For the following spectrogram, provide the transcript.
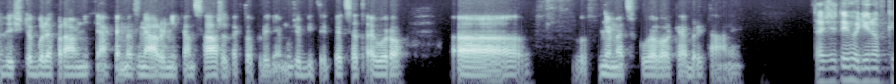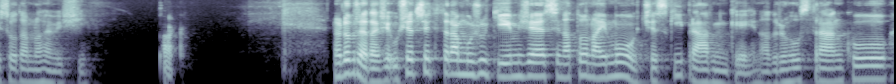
Když to bude právník nějaké mezinárodní kanceláře, tak to klidně může být i 500 euro v Německu, ve Velké Británii. Takže ty hodinovky jsou tam mnohem vyšší. Tak. No dobře, takže ušetřit teda můžu tím, že si na to najmu český právníky. Na druhou stránku, uh,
